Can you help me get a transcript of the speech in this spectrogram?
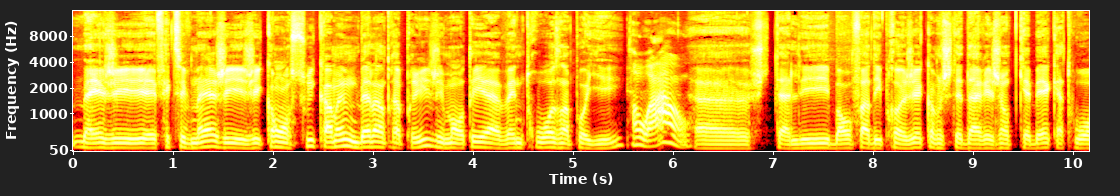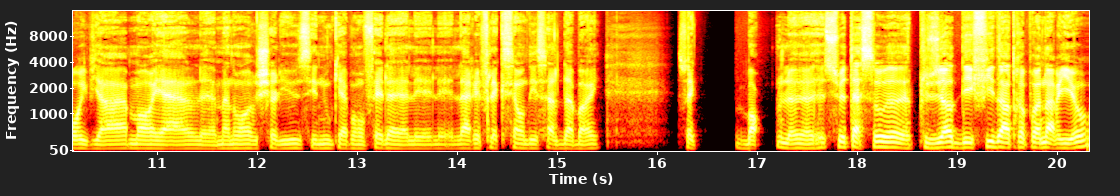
Ben, j'ai effectivement, j'ai j'ai construit quand même une belle entreprise. J'ai monté à 23 employés. Oh, wow! Euh, je suis allé bon, faire des projets comme j'étais de la région de Québec, à Trois-Rivières, Montréal, euh, Manoir-Richelieu. C'est nous qui avons fait la, la- la- la réflexion des salles de bain. Ça fait que, bon, le- suite à ça, plusieurs défis d'entrepreneuriat,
